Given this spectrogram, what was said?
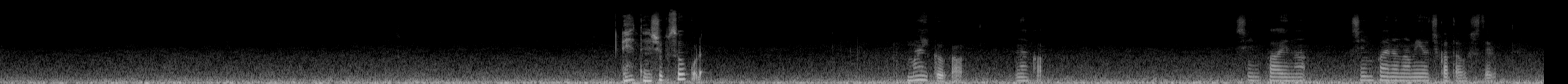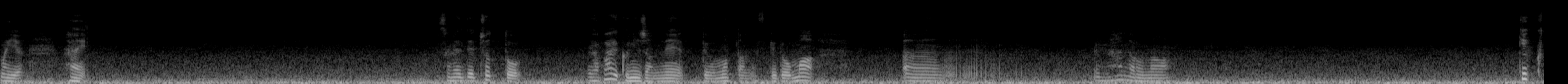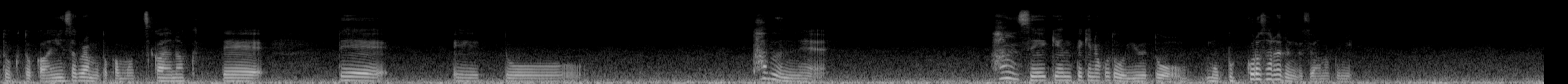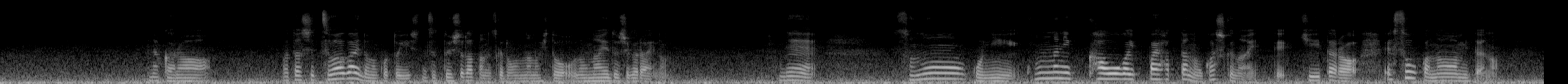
え大丈夫そう？これ。マイクがなんか心配な心配な波打ち方をしてる。まあいいや。はい。それでちょっとやばい国じゃんねって思ったんですけどまあうんなんだろうな。TikTok とか Instagram とかも使えなくてでえー、っと多分ね反政権的なことを言うともうぶっ殺されるんですよあの国。だから私ツアーガイドの子とずっと一緒だったんですけど女の人同い年ぐらいの。でその子に「こんなに顔がいっぱい貼ったのおかしくない?」って聞いたら「えそうかな?」みたいな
